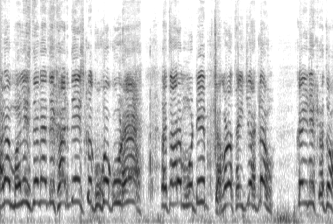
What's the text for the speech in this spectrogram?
અરે મલીશ તને દેખાડી દઈશ કે ગુગો કોણ હે? તારે મોટી ઝઘડો થઈ ગયો એટલે હું કઈ નહીં કહેતો.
